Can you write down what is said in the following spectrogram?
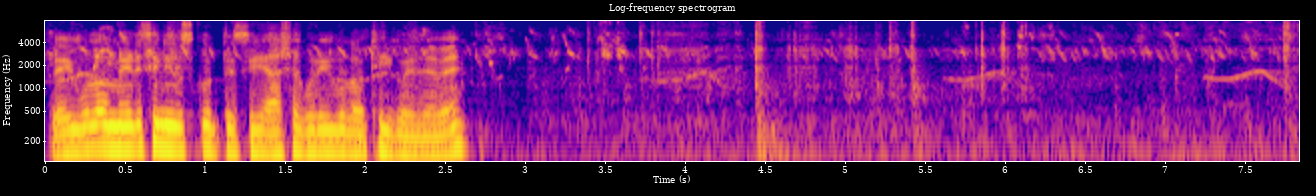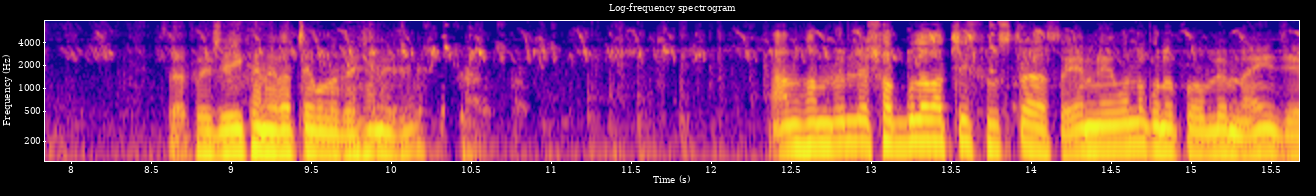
তো এইগুলো মেডিসিন ইউজ করতেছি, আশা করি এগুলো ঠিক হয়ে যাবে। তারপরে যে এইখানে বাচ্চাগুলো দেখেন এই যে। আলহামদুলিল্লাহ সবগুলো বাচ্চাই সুস্থ আছে। এমনি অন্য কোনো প্রবলেম নাই যে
